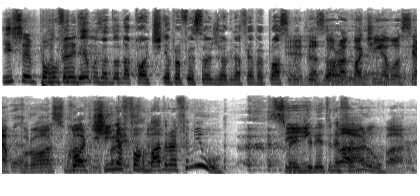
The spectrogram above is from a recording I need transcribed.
Isso é importante. Convidemos a dona Cotinha, professora de geografia, para o próximo É, já episódio. dona já. Cotinha, você é a próxima. Cotinha formada na FMU. Sim, Fez direito na claro, FMU. claro.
